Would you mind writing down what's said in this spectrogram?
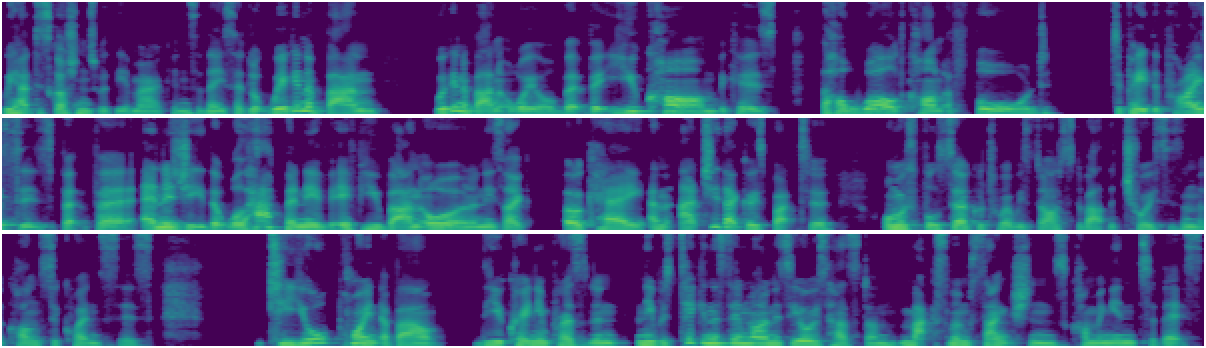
we had discussions with the Americans and they said, look, we're going to ban we're going to ban oil, but but you can't because the whole world can't afford to pay the prices for, for energy that will happen if, if you ban oil. And he's like, okay. And actually, that goes back to almost full circle to where we started about the choices and the consequences. To your point about the Ukrainian president, and he was taking the same line as he always has done maximum sanctions coming into this.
